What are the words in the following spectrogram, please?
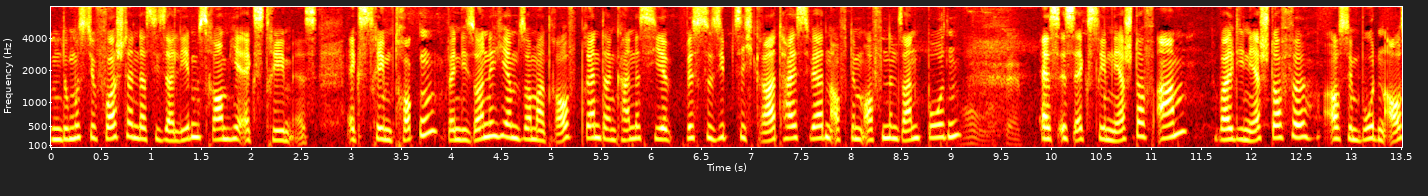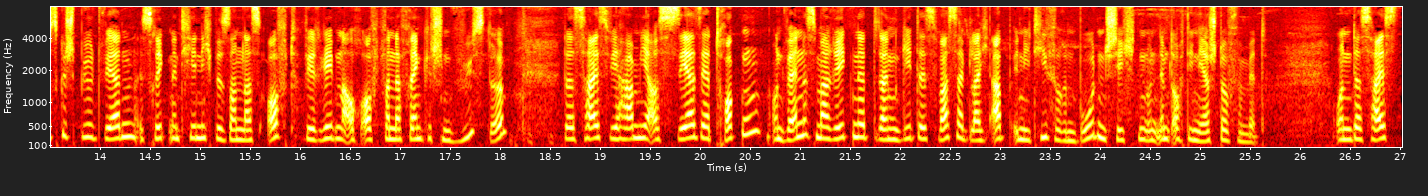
Du musst dir vorstellen, dass dieser Lebensraum hier extrem ist. Extrem trocken. Wenn die Sonne hier im Sommer drauf brennt, dann kann es hier bis zu 70 Grad heiß werden auf dem offenen Sandboden. Oh, okay. Es ist extrem nährstoffarm weil die Nährstoffe aus dem Boden ausgespült werden. Es regnet hier nicht besonders oft. Wir reden auch oft von der fränkischen Wüste. Das heißt, wir haben hier aus sehr, sehr trocken und wenn es mal regnet, dann geht das Wasser gleich ab in die tieferen Bodenschichten und nimmt auch die Nährstoffe mit. Und das heißt,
